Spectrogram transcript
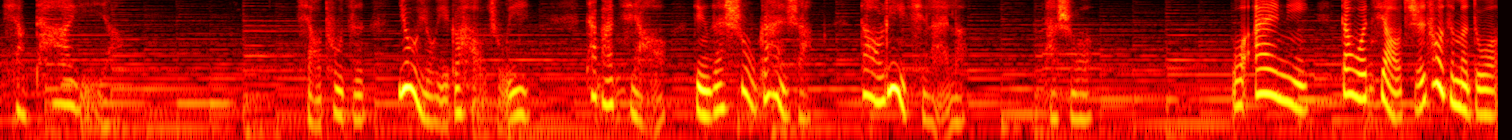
像它一样。小兔子又有一个好主意，它把脚顶在树干上，倒立起来了。它说：“我爱你到我脚趾头这么多。”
